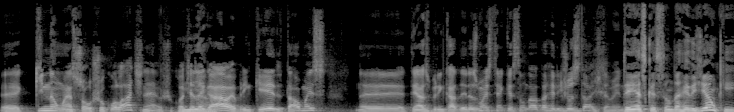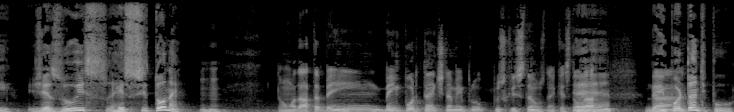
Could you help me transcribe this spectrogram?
é, que não é só o chocolate, né? O chocolate é Não. legal, é brinquedo e tal, mas é, tem as brincadeiras, mas tem a questão da, da religiosidade também, né? Tem essa questão da religião, que Jesus ressuscitou, né? Uhum. Então, uma data bem, bem importante também para os cristãos, né? A questão da, É, bem da- importante pro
